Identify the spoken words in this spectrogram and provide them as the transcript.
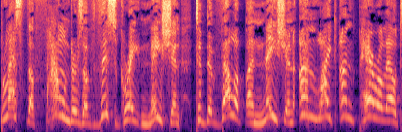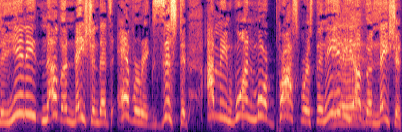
blessed the founders of this great nation to develop a nation unlike, unparalleled to any other nation that's ever existed. I mean, one more prosperous than any Yes. other nation.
